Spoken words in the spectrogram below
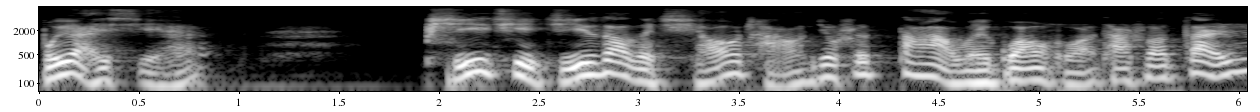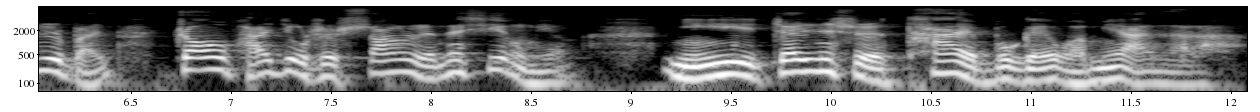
不愿意写。脾气急躁的乔场就是大为光火，他说：“在日本，招牌就是商人的性命，你真是太不给我面子了。”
